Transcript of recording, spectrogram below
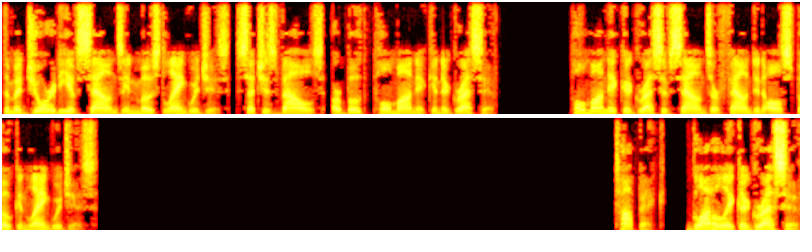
The majority of sounds in most languages, such as vowels, are both pulmonic and egressive. Pulmonic egressive sounds are found in all spoken languages. Glottalic egressive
